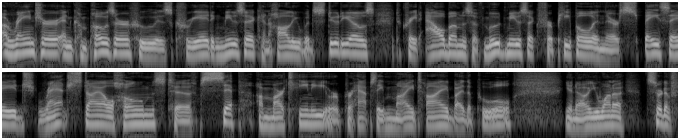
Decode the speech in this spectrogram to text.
arranger and composer who is creating music in Hollywood studios to create albums of mood music for people in their space age ranch style homes to sip a martini or perhaps a Mai Tai by the pool. You know, you want to sort of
